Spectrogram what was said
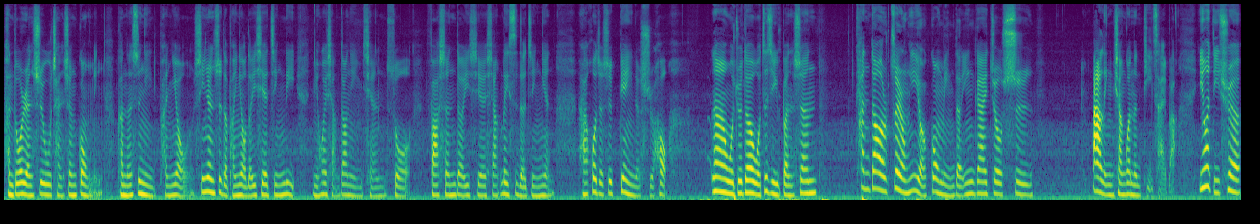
很多人事物产生共鸣。可能是你朋友新认识的朋友的一些经历，你会想到你以前所发生的一些相类似的经验，还或者是电影的时候。那我觉得我自己本身。看到最容易有共鸣的，应该就是霸凌相关的题材吧。因为的确，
